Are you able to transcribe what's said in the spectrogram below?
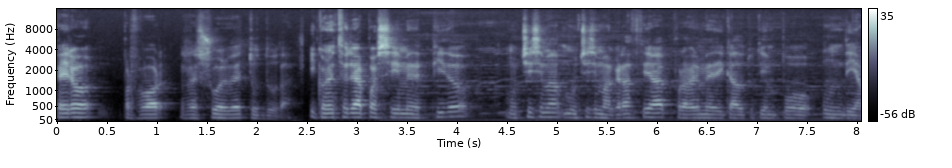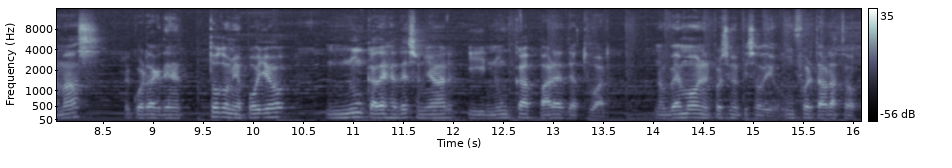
Pero, por favor, resuelve tus dudas. Y con esto ya pues sí me despido. Muchísimas, muchísimas gracias por haberme dedicado tu tiempo un día más. Recuerda que tienes todo mi apoyo. Nunca dejes de soñar y nunca pares de actuar. Nos vemos en el próximo episodio. Un fuerte abrazo.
